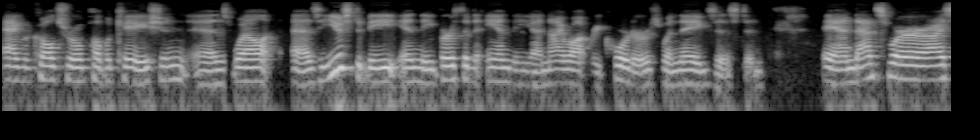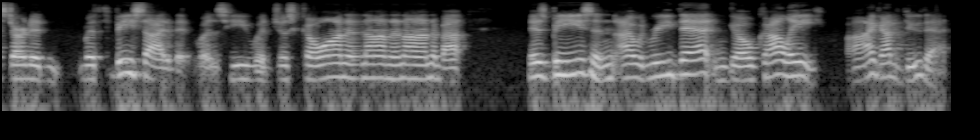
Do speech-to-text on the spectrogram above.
agricultural publication, as well as he used to be in the Berthoud and the uh, Niwot Recorders when they existed. And that's where I started with the bee side of it was he would just go on and on and on about his bees, and I would read that and go, golly, I got to do that.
